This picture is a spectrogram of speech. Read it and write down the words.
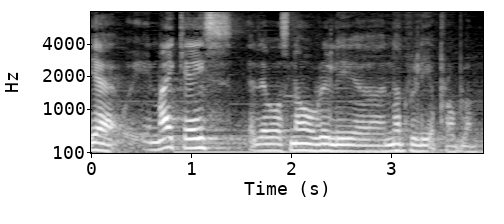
yeah, in my case, there was no really, not really a problem.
